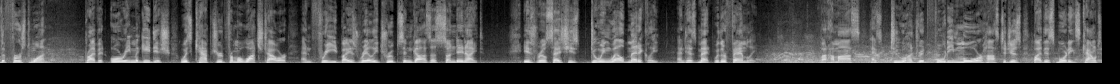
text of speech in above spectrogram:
the first one. Private Ori Megidish was captured from a watchtower and freed by Israeli troops in Gaza Sunday night. Israel says she's doing well medically and has met with her family. But Hamas has 240 more hostages by this morning's count,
